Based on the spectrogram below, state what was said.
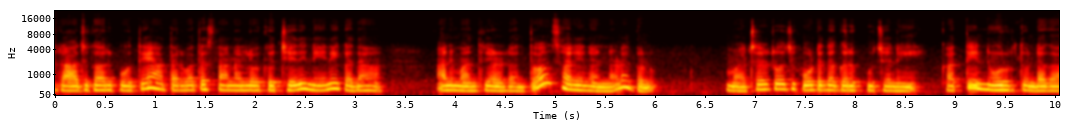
రాజుగారి పోతే ఆ తర్వాత స్థానంలోకి వచ్చేది నేనే కదా? అని మంత్రి అనడంతో సరేనన్నాడు అతడు. మరుసటి రోజు కోట దగ్గర కూర్చొని కత్తి నూరుతుండగా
